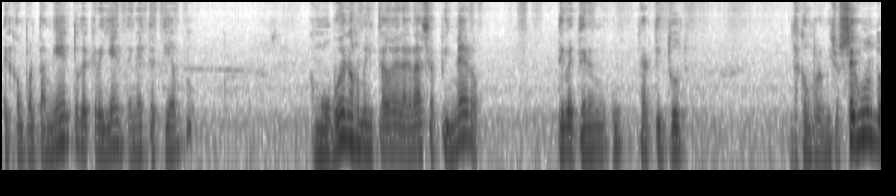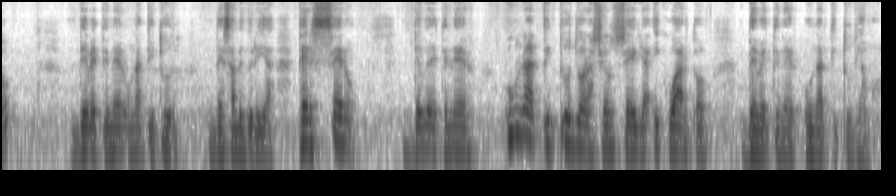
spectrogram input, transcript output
El comportamiento del creyente en este tiempo, como buenos administradores de la gracia, primero debe tener una actitud de compromiso. Segundo, debe tener una actitud de sabiduría. Tercero, debe tener una actitud de oración seria. Y cuarto, debe tener una actitud de amor.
